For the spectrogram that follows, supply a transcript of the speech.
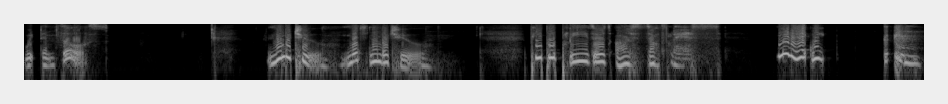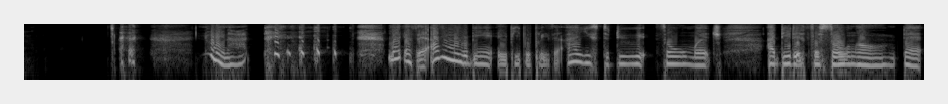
with themselves. Number two, myth number two. People pleasers are selfless. No, the heck we. no, they're not. like I said, I remember being a people pleaser. I used to do it so much. I did it for so long that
